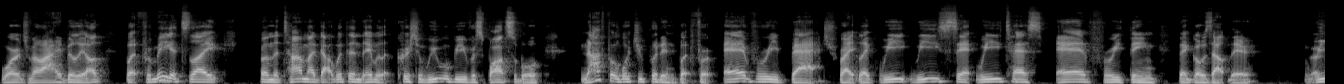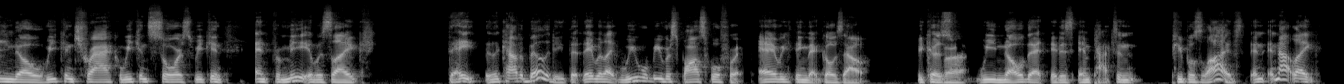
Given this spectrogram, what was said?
words, reliability. But for me, it's like from the time I got with them, they were like, Christian, we will be responsible not for what you put in, but for every batch, right? Like we we set we test everything that goes out there. We know we can track, we can source, we can. And for me, it was like they the accountability that they were like, we will be responsible for everything that goes out because Right. we know that it is impacting people's lives. And, and not like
